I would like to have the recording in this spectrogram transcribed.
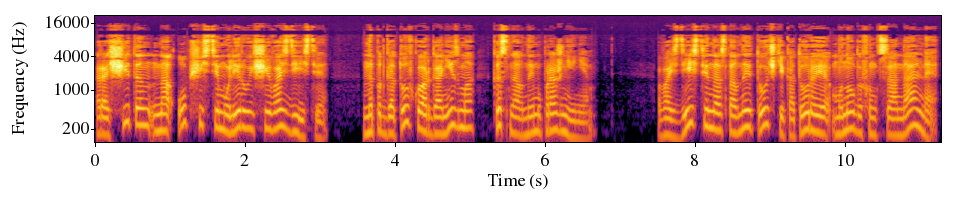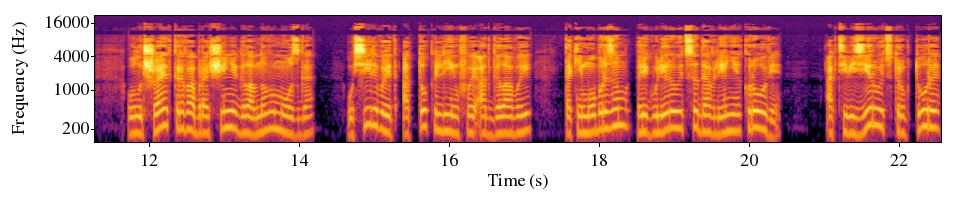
рассчитан на общестимулирующее воздействие, на подготовку организма к основным упражнениям. Воздействие на основные точки, которые многофункциональные, улучшает кровообращение головного мозга, усиливает отток лимфы от головы, таким образом регулируется давление крови, активизирует структуры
